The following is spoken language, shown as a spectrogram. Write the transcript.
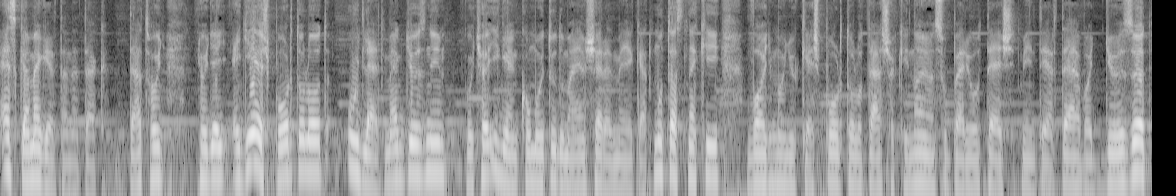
ezt kell megértenetek. Tehát, hogy, hogy egy, egy ilyen sportolót úgy lehet meggyőzni, hogyha igen komoly tudományos eredményeket mutatsz neki, vagy mondjuk egy sportolótárs, aki nagyon szuper jó teljesítményt ért el, vagy győzött,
